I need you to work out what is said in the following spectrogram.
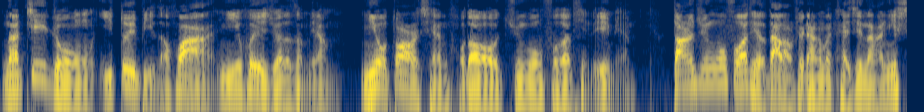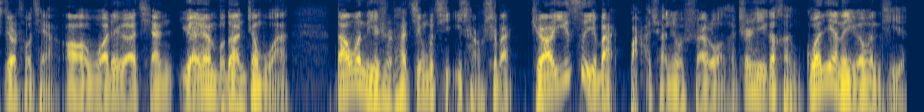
那这种一对比的话，你会觉得怎么样？你有多少钱投到军工复合体里面？当然，军工复合体的大佬非常的开心呐，你使劲投钱啊，我这个钱源源不断挣不完。但问题是，他经不起一场失败，只要一次一败，霸权就衰落了，这是一个很关键的一个问题。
